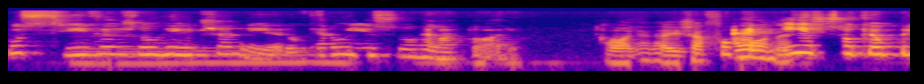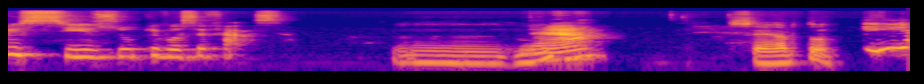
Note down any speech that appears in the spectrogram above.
possíveis no Rio de Janeiro. Eu quero isso no relatório. Olha, daí já focou, é né? isso que eu preciso que você faça. Uhum. Né? Certo. E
